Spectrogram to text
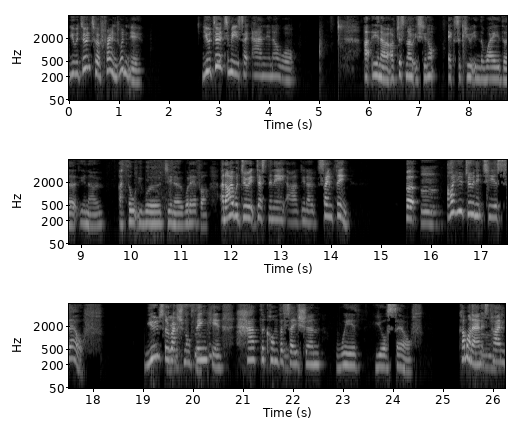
You would do it to a friend, wouldn't you? You would do it to me. You say, Ann, you know what? Uh, you know, I've just noticed you're not executing the way that you know I thought you would. You know, whatever. And I would do it, Destiny. Uh, you know, same thing. But Mm. are you doing it to yourself? Use the Yes. rational thinking. Have the conversation with yourself. Come on, Ann, it's Mm. time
